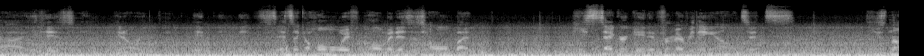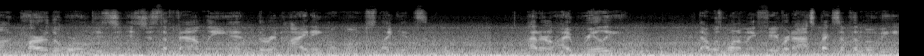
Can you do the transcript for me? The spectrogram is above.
Uh, his, you know, it, it's, it's like a home away from home. It is his home, but he's segregated from everything else. It's he's not part of the world. It's it's just a family, and they're in hiding almost. Like it's I don't know. I really that was one of my favorite aspects of the movie,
